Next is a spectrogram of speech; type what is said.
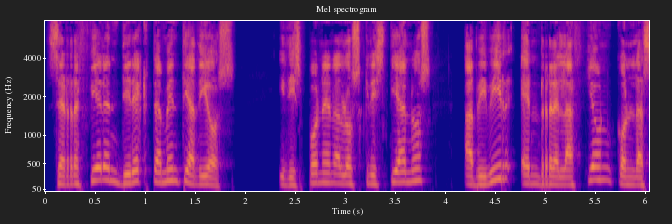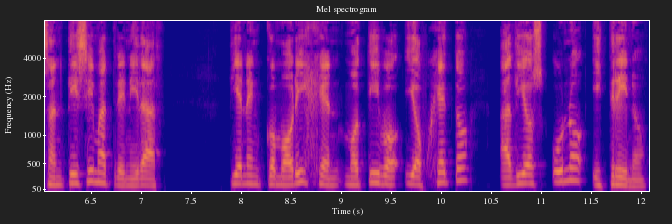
se refieren directamente a Dios y disponen a los cristianos a vivir en relación con la Santísima Trinidad. Tienen como origen, motivo y objeto a Dios uno y trino.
